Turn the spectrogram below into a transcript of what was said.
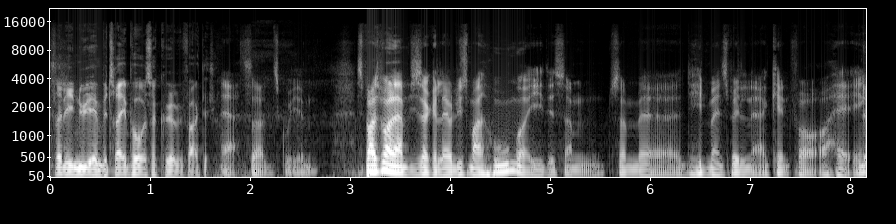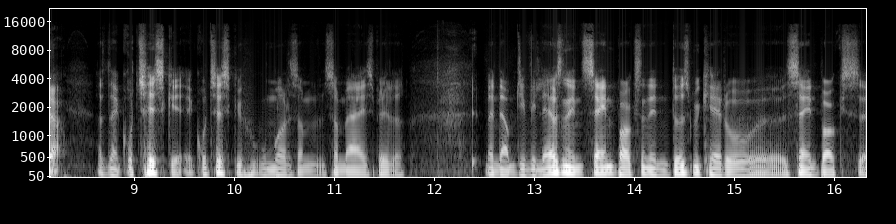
Så er det en ny MP3 på, og så kører vi faktisk. Ja, så er det sgu hjemme. Spørgsmålet er, om de så kan lave lige så meget humor i det, som, som uh, Hitman-spillene er kendt for at have, ikke? Ja. Altså den groteske, groteske humor, som, som er i spillet. Men om de vil lave sådan en sandbox, sådan en dødsmikado uh, sandbox, uh,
